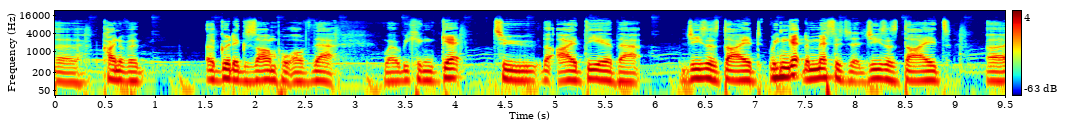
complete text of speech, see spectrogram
uh, kind of a a good example of that, where we can get to the idea that Jesus died. We can get the message that Jesus died uh,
